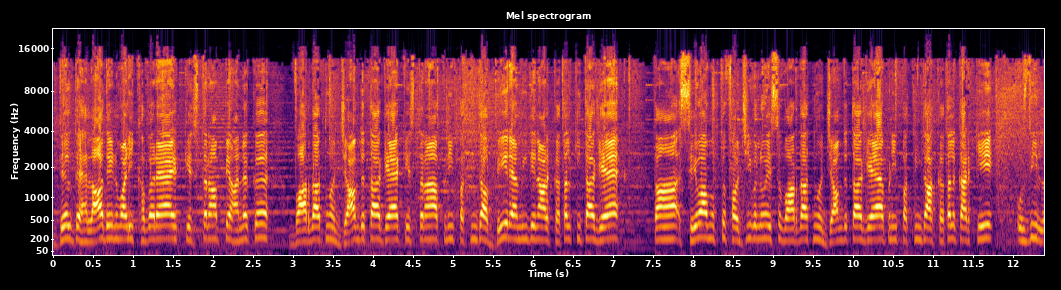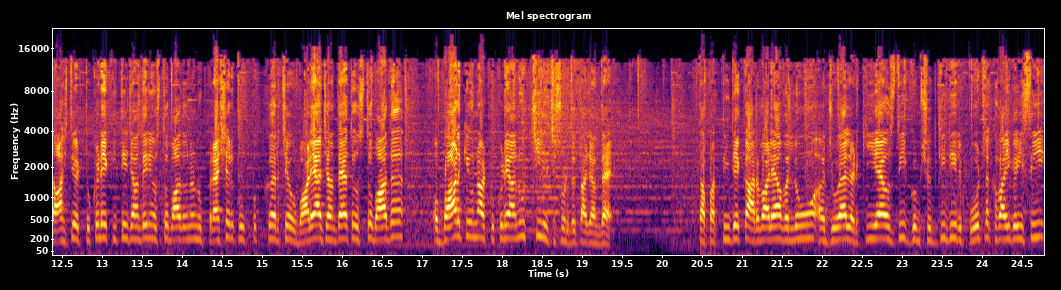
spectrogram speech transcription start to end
ਦਿਲ ਦਹਿਲਾ ਦੇਣ ਵਾਲੀ ਖਬਰ ਹੈ। ਕਿਸ ਤਰ੍ਹਾਂ ਭਿਆਨਕ ਵਾਰਦਾਤ ਨੂੰ ਅੰਜਾਮ ਦਿੱਤਾ ਗਿਆ ਕਿਸ ਤਰ੍ਹਾਂ ਆਪਣੀ ਪਤਨੀ ਦਾ ਬੇਰਹਿਮੀ ਦੇ ਨਾਲ ਕਤਲ ਕੀਤਾ ਗਿਆ ਤਾਂ ਸੇਵਾ ਮੁਕਤ ਫੌਜੀ ਵੱਲੋਂ ਇਸ ਵਾਰਦਾਤ ਨੂੰ ਅੰਜਾਮ ਦਿੱਤਾ ਗਿਆ ਆਪਣੀ ਪਤਨੀ ਦਾ ਕਤਲ ਕਰਕੇ ਉਸ ਦੀ ਲਾਸ਼ ਦੇ ਟੁਕੜੇ ਕੀਤੇ ਜਾਂਦੇ ਨੇ। ਉਸ ਤੋਂ ਬਾਅਦ ਉਹਨਾਂ ਨੂੰ ਪ੍ਰੈਸ਼ਰ ਕੁੱਕਰ 'ਚ ਉਬਾਲਿਆ ਜਾਂਦਾ ਹੈ ਤੇ ਉਸ ਤੋਂ ਬਾਅਦ ਉਬਾਲ ਕੇ ਉਹਨਾਂ ਟੁਕੜਿਆਂ ਨੂੰ ਝੀਲ 'ਚ ਸੁੱਟ ਦਿੱਤਾ ਜਾਂਦਾ ਹੈ। ਤਾਂ ਪਤਨੀ ਦੇ ਘਰ ਵਾਲਿਆਂ ਵੱਲੋਂ ਜੋ ਹੈ ਲੜਕੀ ਹੈ ਉਸ ਦੀ ਗੁੰਮਸ਼ੁਦਗੀ ਦੀ ਰਿਪੋਰਟ ਲਿਖਵਾਈ ਗਈ ਸੀ।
